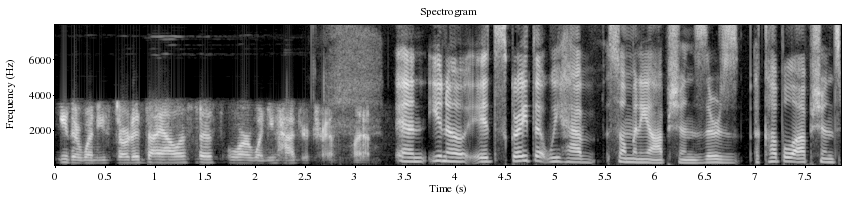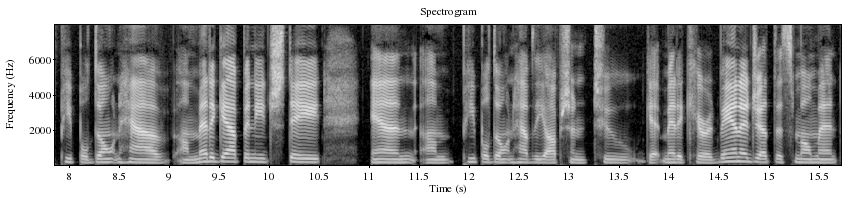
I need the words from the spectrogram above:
either when you started dialysis or when you had your transplant. And, you know, it's great that we have so many options. There's a couple options people don't have um, Medigap in each state, and um, people don't have the option to get Medicare Advantage at this moment.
